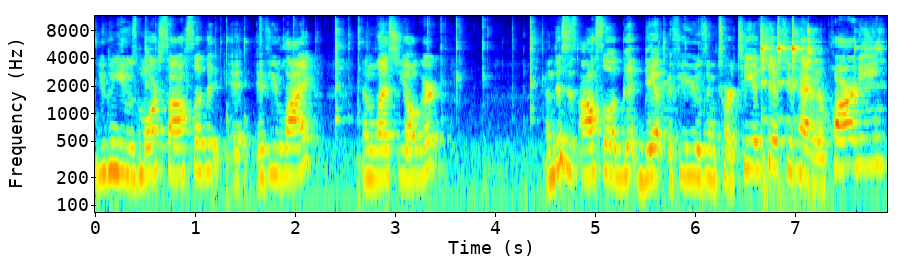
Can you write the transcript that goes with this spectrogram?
You can use more salsa if you like and less yogurt. And this is also a good dip if you're using tortilla chips. You're having a party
